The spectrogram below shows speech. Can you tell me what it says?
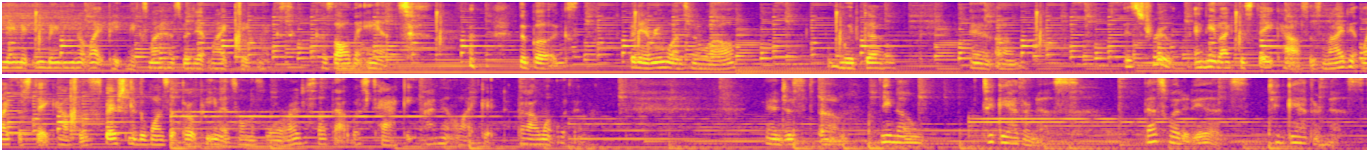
Maybe, maybe you don't like picnics. My husband didn't like picnics because all the ants, the bugs. But every once in a while, we'd go. And um, it's true. And he liked the steakhouses, and I didn't like the steakhouses, especially the ones that throw peanuts on the floor. I just thought that was tacky. I didn't like it, but I went with him. And just, um, you know, togetherness. That's what it is. Togetherness.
